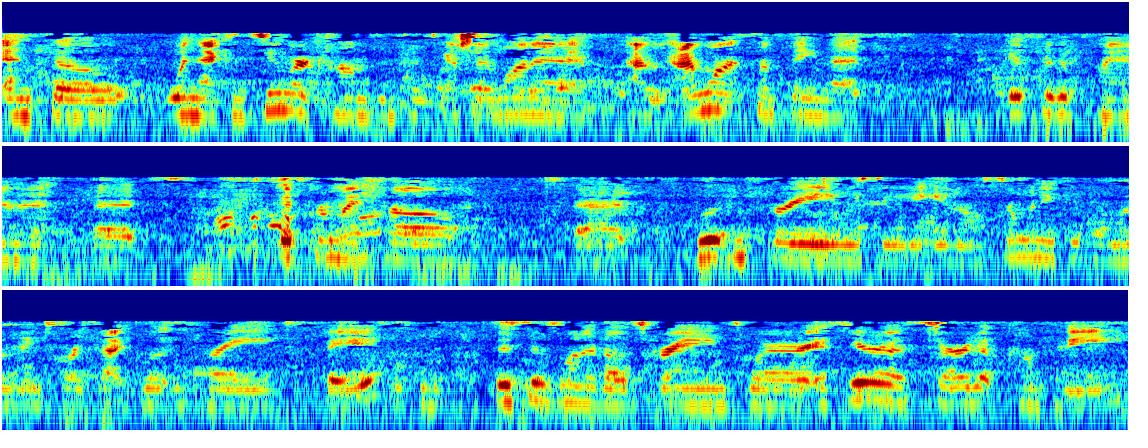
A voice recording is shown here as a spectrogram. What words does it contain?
And so when that consumer comes and says, gosh, I want to, I, I want something that's good for the planet, that's good for my health, that's gluten-free. We see, you know, so many people moving towards that gluten-free space. This is one of those grains where if you're a startup company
